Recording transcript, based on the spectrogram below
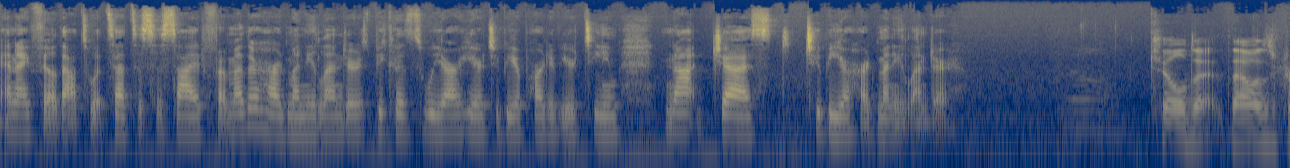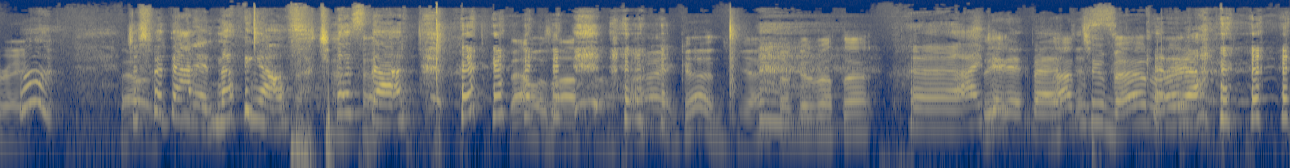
and I feel that's what sets us aside from other hard money lenders because we are here to be a part of your team, not just to be your hard money lender. Killed it. That was great. That just put that great. in, nothing else. Just that. that was awesome. All right, good. Yeah, feel good about that. Uh, I See, did it, but not too bad, right?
